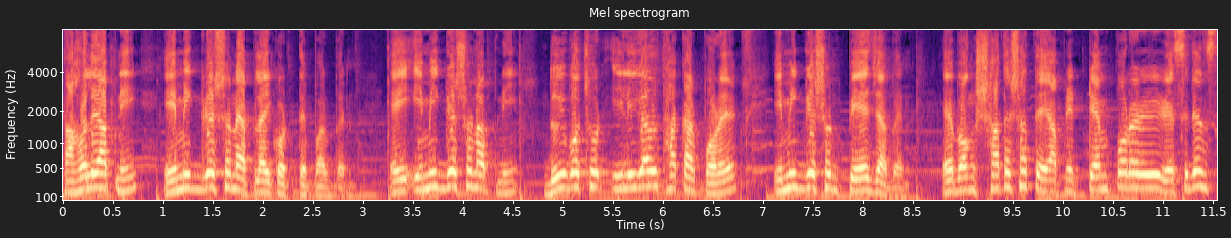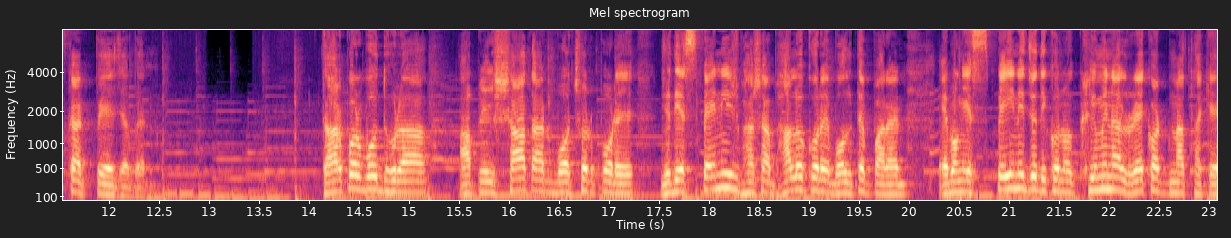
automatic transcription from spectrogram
তাহলে আপনি ইমিগ্রেশন অ্যাপ্লাই করতে পারবেন। এই ইমিগ্রেশন আপনি দুই বছর ইলিগাল থাকার পরে ইমিগ্রেশন পেয়ে যাবেন এবং সাথে সাথে আপনি টেম্পোরারি রেসিডেন্স কার্ড পেয়ে যাবেন। তারপর বন্ধুরা, আপনি সাত আট বছর পরে যদি স্প্যানিশ ভাষা ভালো করে বলতে পারেন এবং স্পেনে যদি কোনো ক্রিমিনাল রেকর্ড না থাকে,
